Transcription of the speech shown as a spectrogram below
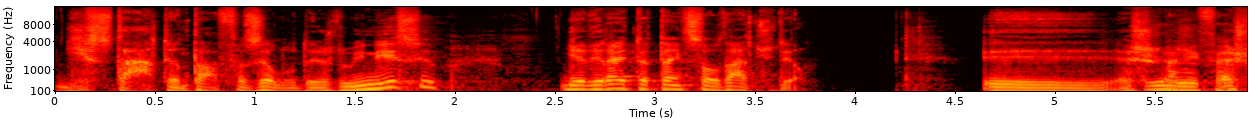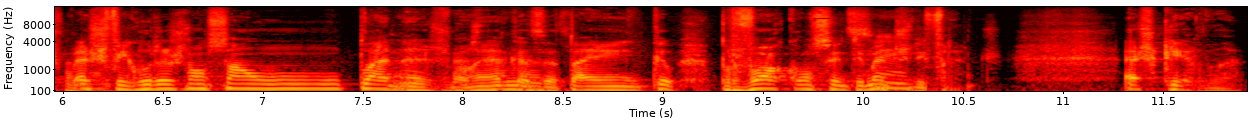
e está a tentar fazê-lo desde o início, e a direita tem saudades dele. As, as, as, figuras não são planas, não é? Quer dizer, têm, provocam sentimentos Sim. diferentes. A esquerda,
